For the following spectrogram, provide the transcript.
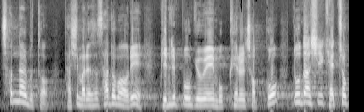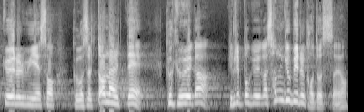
첫날부터 다시 말해서 사도 바울이 빌립보 교회의 목회를 접고 또다시 개척 교회를 위해서 그것을 떠날 때 그 교회가 빌립보 교회가 선교비를 거뒀어요.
